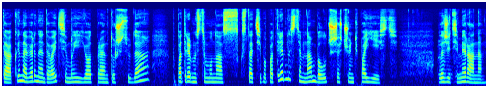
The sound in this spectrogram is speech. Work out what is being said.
Так, и, наверное, давайте мы ее отправим тоже сюда. По потребностям у нас, кстати, по потребностям нам бы лучше сейчас что-нибудь поесть. Подождите, Мирана.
